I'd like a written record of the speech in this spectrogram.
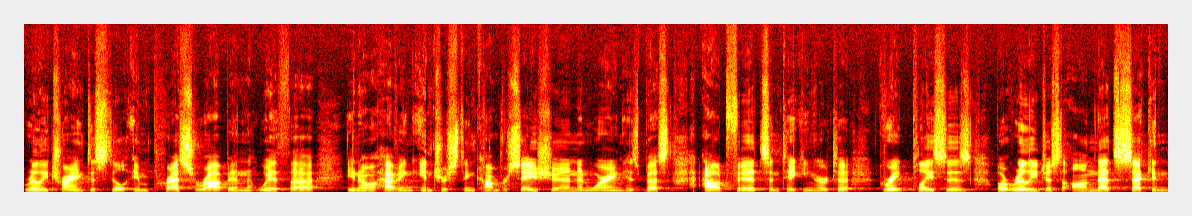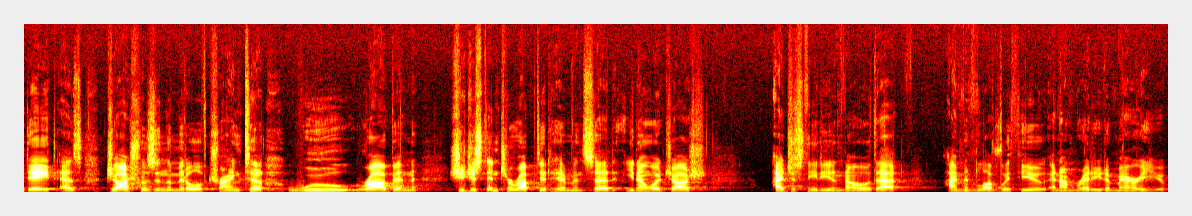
really trying to still impress Robin with, uh, you know, having interesting conversation and wearing his best outfits and taking her to great places. But really, just on that second date, as Josh was in the middle of trying to woo Robin, she just interrupted him and said, You know what, Josh? I just need you to know that I'm in love with you and I'm ready to marry you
